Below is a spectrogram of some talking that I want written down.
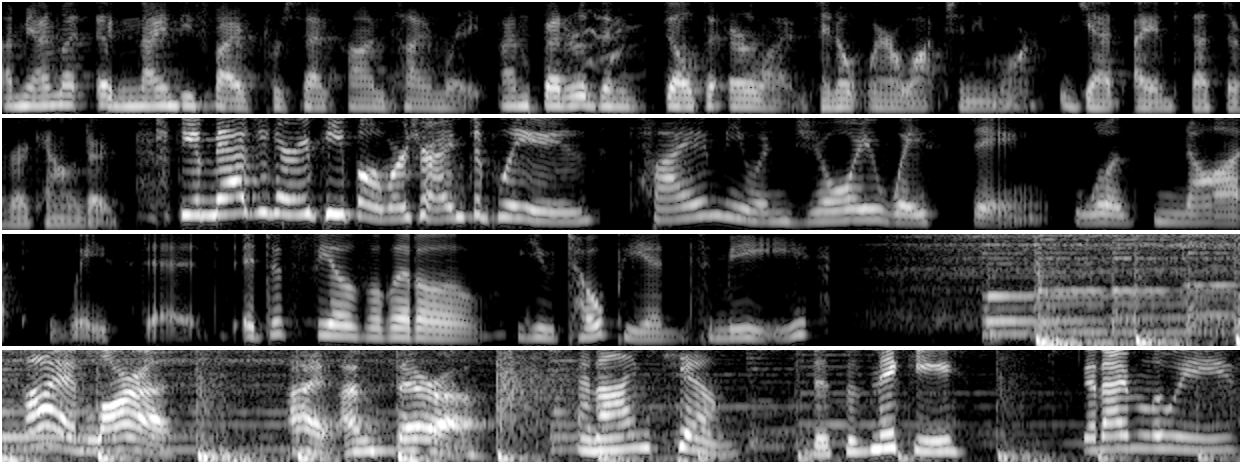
I mean, I'm at a 95% on time rate. I'm better than Delta Airlines. I don't wear a watch anymore, yet I obsess over a calendar. The imaginary people we're trying to please. Time you enjoy wasting was not wasted. It just feels a little utopian to me. Hi, I'm Laura. Hi, I'm Sara. And I'm Kim. This is Nikki. And I'm Louise.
